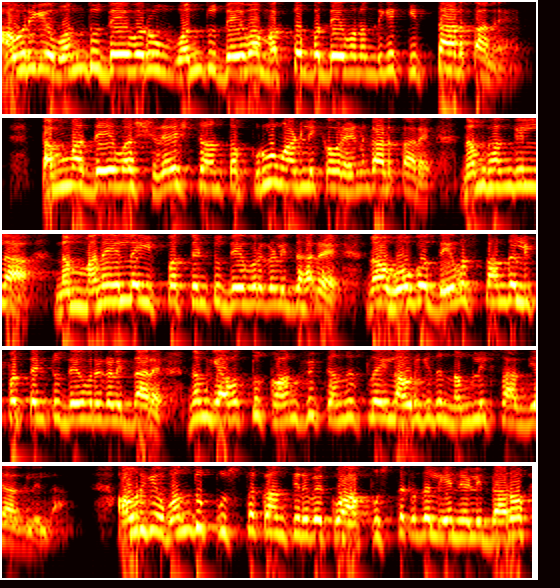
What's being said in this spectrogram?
ಅವರಿಗೆ ಒಂದು ದೇವರು, ಒಂದು ದೇವ, ಮತ್ತೊಬ್ಬ ದೇವನೊಂದಿಗೆ ಕಿತ್ತಾಡ್ತಾನೆ. ತಮ್ಮ ದೇವ ಶ್ರೇಷ್ಠ ಅಂತ ಪ್ರೂವ್ ಮಾಡ್ಲಿಕ್ಕೆ ಅವ್ರು ಹೆಣ್ಗಾಡ್ತಾರೆ. ನಮ್ಗೆ ಹಂಗಿಲ್ಲ. ನಮ್ಮ ಮನೆಯಲ್ಲೇ ಇಪ್ಪತ್ತೆಂಟು ದೇವರುಗಳಿದ್ದಾರೆ. ನಾವು ಹೋಗೋ ದೇವಸ್ಥಾನದಲ್ಲಿ ಇಪ್ಪತ್ತೆಂಟು ದೇವರುಗಳಿದ್ದಾರೆ. ನಮ್ಗೆ ಯಾವತ್ತೂ ಕಾನ್ಫ್ಲಿಕ್ಟ್ ಅನ್ನಿಸ್ಲೇ ಇಲ್ಲ. ಅವ್ರಿಗೆ ಇದು ನಂಬ್ಲಿಕ್ಕೆ ಸಾಧ್ಯ ಆಗ್ಲಿಲ್ಲ. ಅವರಿಗೆ ಒಂದು ಪುಸ್ತಕ ಅಂತಿರಬೇಕು. ಆ ಪುಸ್ತಕದಲ್ಲಿ ಏನ್ ಹೇಳಿದ್ದಾರೋ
